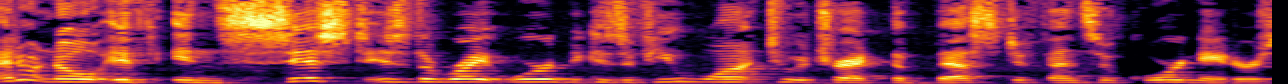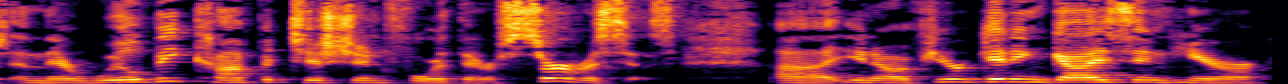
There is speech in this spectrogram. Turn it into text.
I don't know if insist is the right word because if you want to attract the best defensive coordinators, and there will be competition for their services, uh, you know, if you're getting guys in here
